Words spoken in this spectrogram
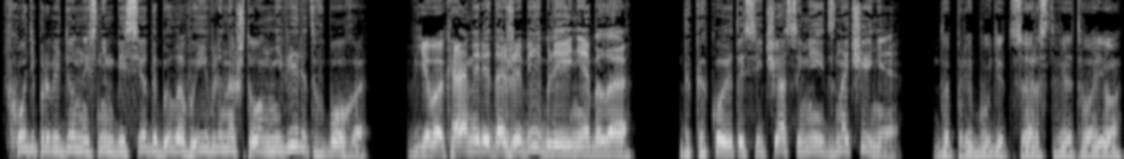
В ходе проведенной с ним беседы было выявлено, что он не верит в Бога. В его камере даже Библии не было. Да какое это сейчас имеет значение? Да пребудет царствие твое.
